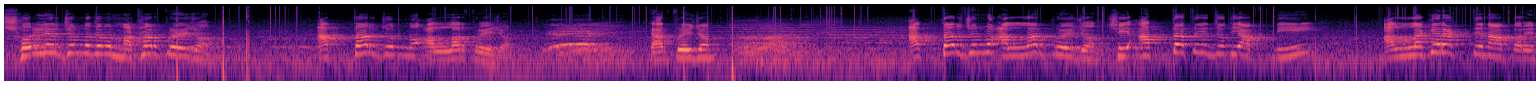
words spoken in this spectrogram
শরীরের জন্য যেমন মাথার প্রয়োজন আত্মার জন্য আল্লাহর প্রয়োজন। কার প্রয়োজন? আত্মার জন্য আল্লাহর প্রয়োজন। সেই আত্মাতে যদি আপনি আল্লাহকে রাখতে না পারেন,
